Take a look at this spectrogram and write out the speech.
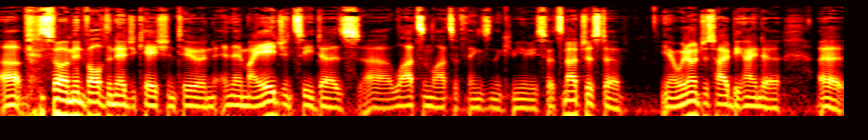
Uh, so I'm involved in education too, and, and then my agency does uh, lots and lots of things in the community. So it's not just a you know, we don't just hide behind a, a,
